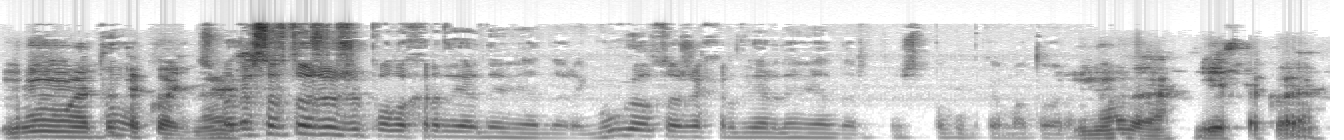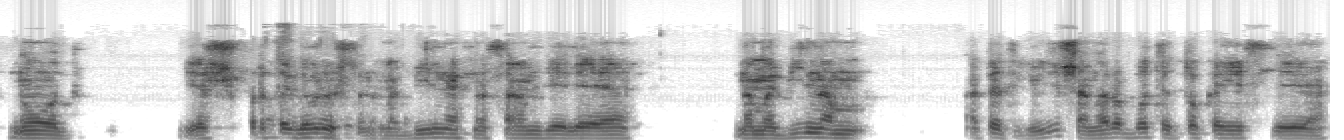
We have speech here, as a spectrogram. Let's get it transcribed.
Ну, это Ну, такой, знаешь. Microsoft тоже уже полухардверный вендор, и Google тоже хардверный вендор, потому что покупка мотора. Ну да, есть такое. Ну вот, я же про то Охренеть говорю, что на мобильных, на самом деле, на мобильном, опять-таки, видишь, она работает только если...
